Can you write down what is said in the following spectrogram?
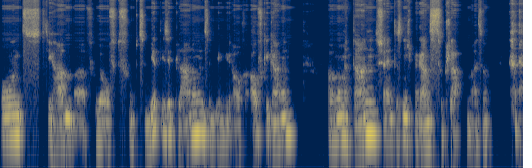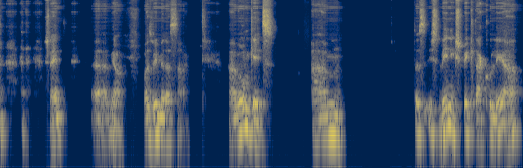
und die haben äh, früher oft funktioniert, diese Planungen sind irgendwie auch aufgegangen. Aber momentan scheint das nicht mehr ganz zu klappen. Also scheint, äh, ja, was will mir das sagen? Äh, worum geht's? Ähm, das ist wenig spektakulär,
